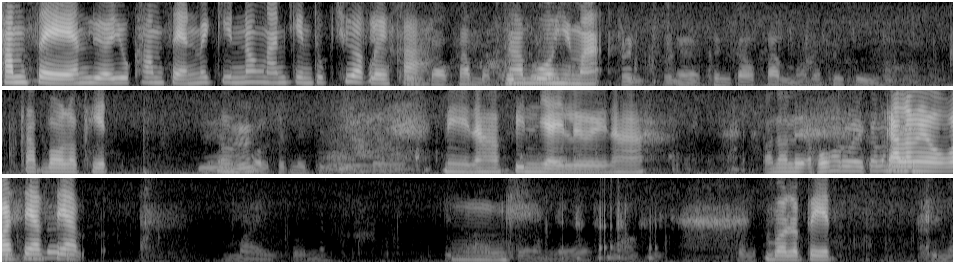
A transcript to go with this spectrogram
คำแสนเหลืออยู่คำแสนไม่กินนอกนั้นกินทุกเชือกเลยขึ้ค่ะนเก้าค่ำบอกหาบัวหิมะ ขึ้นขึ้นเออขึ้นเก้าค่ำครับวันที่สี่กับบอระเพ็ด นกินเลยนี่นะคะ ฟินใหญ่เลยนะคะอันนั้นแหละของอร่อยกันกาละเมบอกว่าแซ่บแซ่บไม่สนอืมแค่นั้นแล้วบอระเพ็ดกินไหม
